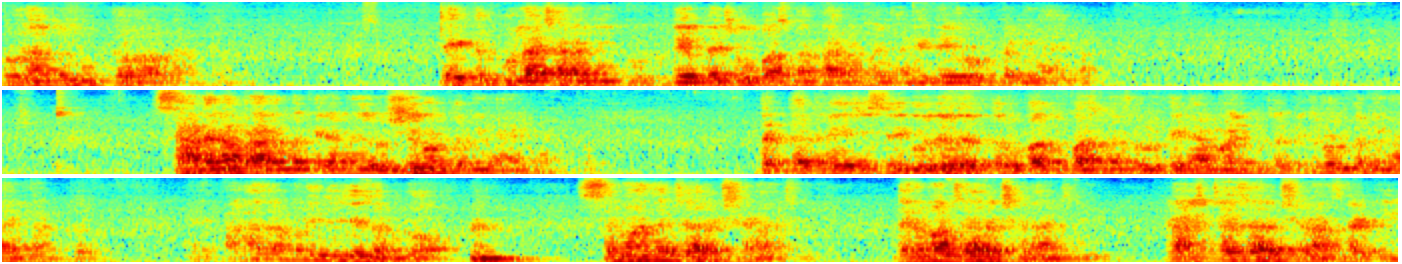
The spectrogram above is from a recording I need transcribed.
ऋणातून मुक्त व्हावं लागतं. एक तर कुलाचाराने देवताची उपासना प्रारंभ झाली देवऋण कमी व्हायला लागतं साधना प्रारंभ केल्यामुळे ऋषी ऋण कमी व्हायला लागतं दत्तात्रयाची श्री गुरुदेव दत्त रूपात उपासना सुरू केल्यामुळे तुझं पितृण कमी व्हायला लागतं. आणि आज आपण इथे जे जमलो आहोत, समाजाच्या रक्षणाची धर्माच्या रक्षणाची राष्ट्राच्या रक्षणासाठी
